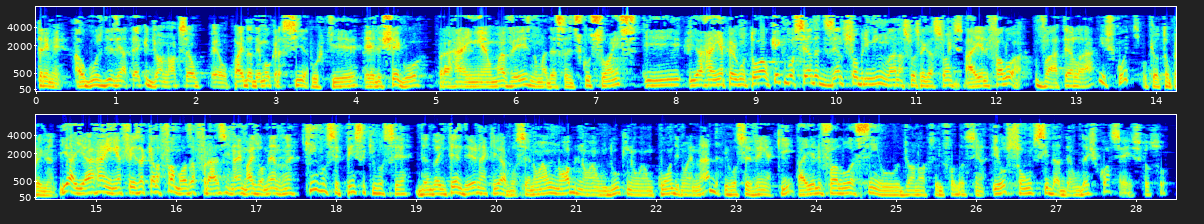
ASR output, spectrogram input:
tremer. Alguns dizem até que John Knox é o, é o pai da democracia, porque ele chegou para a rainha uma vez numa dessas discussões e, e a rainha perguntou: ah, o que, que você anda dizendo sobre mim lá nas suas pregações? Aí ele falou: ah, vá até lá e escute o que eu estou pregando. E aí a rainha fez aquela famosa frase, né, mais ou menos, né? Quem você pensa que você é? Dando a entender, né, que ah, você não é um nobre, não é um duque, não é um conde, não é nada, e você vem aqui. Aí ele falou assim, o John Knox, ele falou assim: ah, eu sou um cidadão da Escócia, é isso que eu sou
